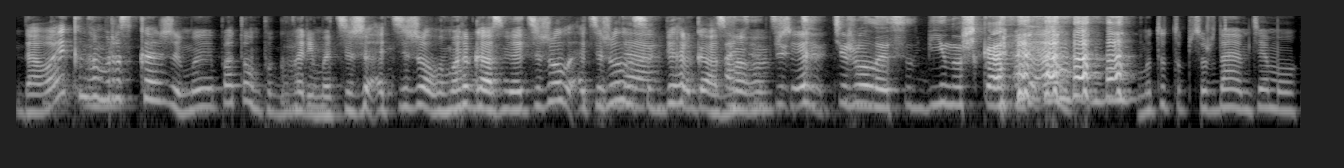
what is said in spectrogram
Давай к нам расскажи, мы потом поговорим о, тяж... о тяжелом оргазме, о тяжелой, судьбе оргазма вообще. Тяжелая судьбинушка. Мы тут обсуждаем тему,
